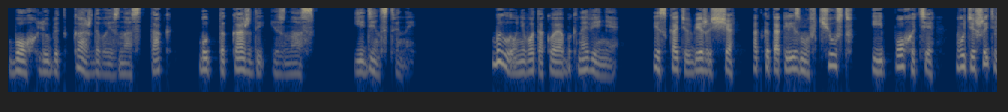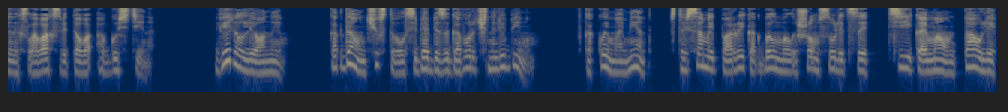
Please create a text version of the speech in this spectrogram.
Бог любит каждого из нас так, будто каждый из нас единственный. Было у него такое обыкновение — искать убежище от катаклизмов чувств и похоти в утешительных словах святого Августина. Верил ли он им? Когда он чувствовал себя безоговорочно любимым? В какой момент, с той самой поры, как был малышом с улицы Ти-Каймаун-Таули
